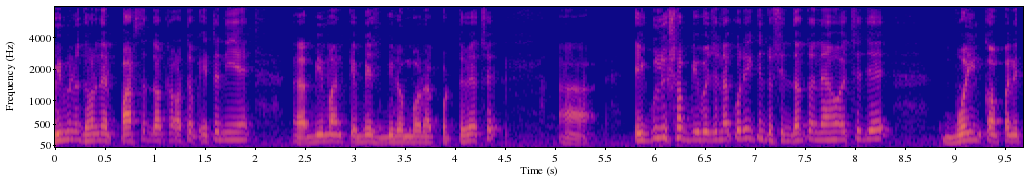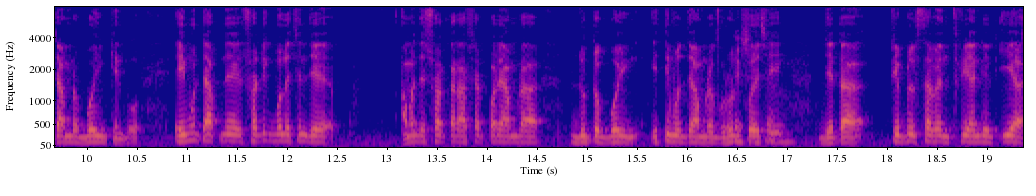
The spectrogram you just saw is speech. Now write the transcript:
বিভিন্ন ধরনের পার্টসের দরকার অর্থাৎ এটা নিয়ে বিমানকে বেশ বিড়ম্বনা পড়তে হয়েছে। এইগুলি সব বিবেচনা করেই কিন্তু সিদ্ধান্ত নেওয়া হয়েছে যে বোয়িং কোম্পানিতে আমরা বোয়িং কিনবো। এই মুহূর্তে আপনি সঠিক বলেছেন যে আমাদের সরকার আসার পরে আমরা দুটো বোয়িং ইতিমধ্যে আমরা গ্রহণ করেছি যেটা triple seven three hundred ER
